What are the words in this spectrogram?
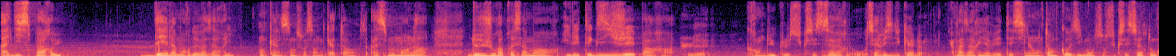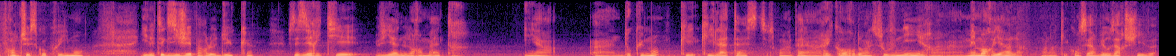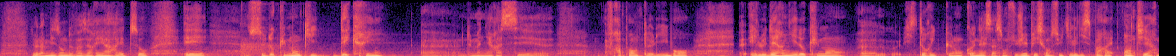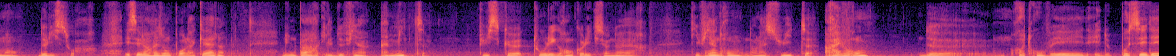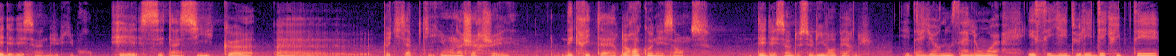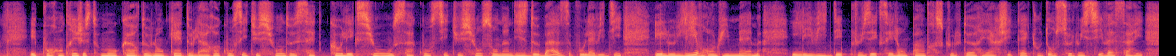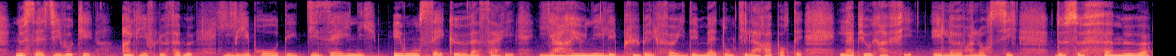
a disparu dès la mort de Vasari, en 1574. À ce moment-là, deux jours après sa mort, il est exigé par le grand-duc, le successeur au service duquel Vasari avait été si longtemps, Cosimo, son successeur, donc Francesco I, il est exigé par le duc, ses héritiers viennent le remettre, il y a un document qui, l'atteste, ce qu'on appelle un record, un souvenir, un mémorial, voilà, qui est conservé aux archives de la maison de Vasari à Arezzo, et ce document qui décrit euh, de manière assez euh, frappante le livre est le dernier document euh, historique que l'on connaisse à son sujet, puisqu'ensuite il disparaît entièrement de l'histoire. Et c'est la raison pour laquelle, d'une part, il devient un mythe, puisque tous les grands collectionneurs qui viendront dans la suite rêveront de retrouver et de posséder des dessins du livre. Et c'est ainsi que euh, petit à petit, on a cherché des critères de reconnaissance des dessins de ce livre perdu. Et d'ailleurs, nous allons euh, essayer de les décrypter et pour rentrer justement au cœur de l'enquête de la reconstitution de cette collection où sa constitution, son indice de base, vous l'avez dit, et le livre en lui-même, vies des plus excellents peintres, sculpteurs et architectes, où dans celui-ci, Vassari ne cesse d'évoquer un livre, le fameux Libro dei Disegni, et où on sait que Vasari y a réuni les plus belles feuilles des maîtres dont il a rapporté la biographie et l'œuvre. Alors si de ce fameux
